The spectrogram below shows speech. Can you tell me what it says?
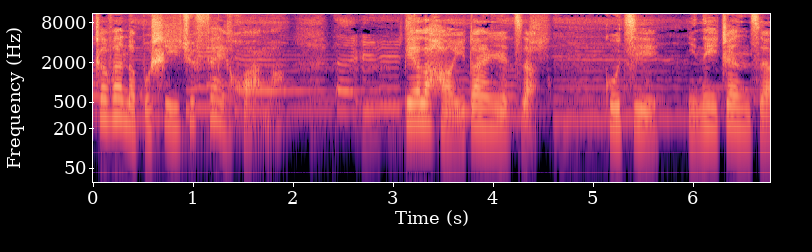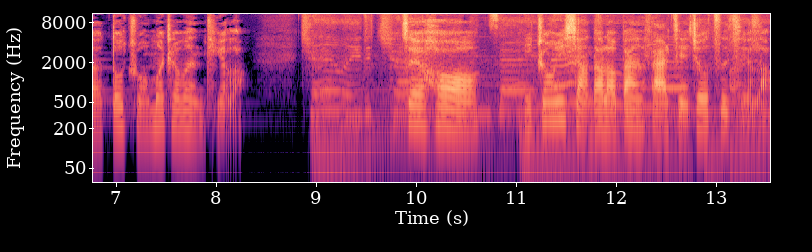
这问的不是一句废话吗？憋了好一段日子，估计你那阵子都琢磨这问题了。最后，你终于想到了办法解救自己了。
